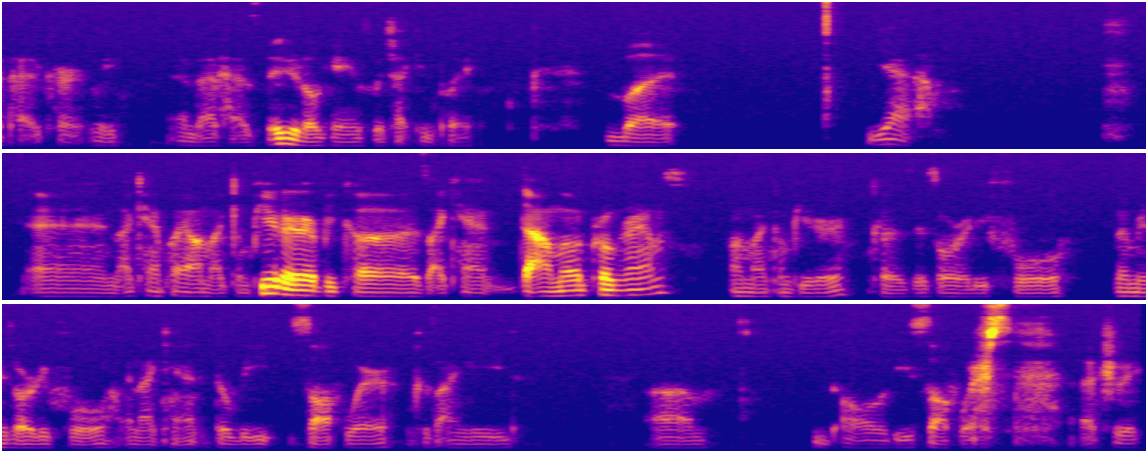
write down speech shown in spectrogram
iPad currently, and that has digital games which I can play. But yeah, and I can't play on my computer because I can't download programs on my computer because it's already full. Memory is already full, and I can't delete software because I need um, all of these softwares actually.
